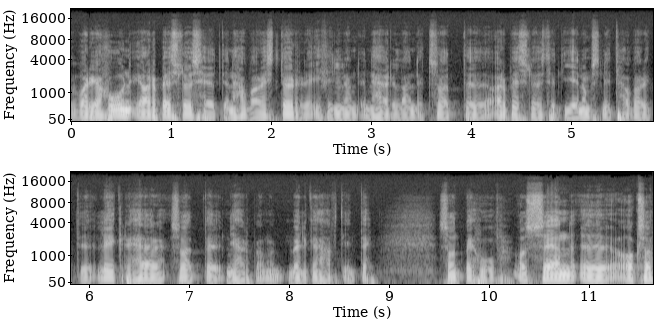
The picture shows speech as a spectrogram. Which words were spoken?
variation i arbetslösheten har varit större i Finland än här i landet, så att uh, arbetslöshet i genomsnitt har varit uh, lägre här, så att uh, ni har möjligen haft inte sådant behov. Och sen också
